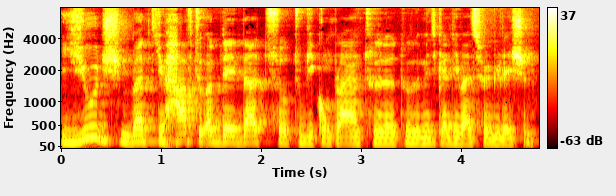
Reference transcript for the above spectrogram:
huge, but you have to update that so to be compliant to the, to the medical device regulation.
